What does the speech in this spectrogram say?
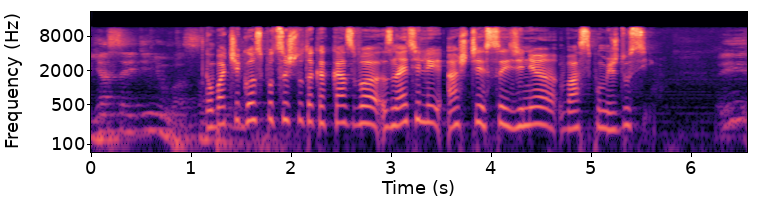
я соединю вас. с собой». обаче Господ също така казва, знаете ли, аз ще съединя вас помежду си. И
